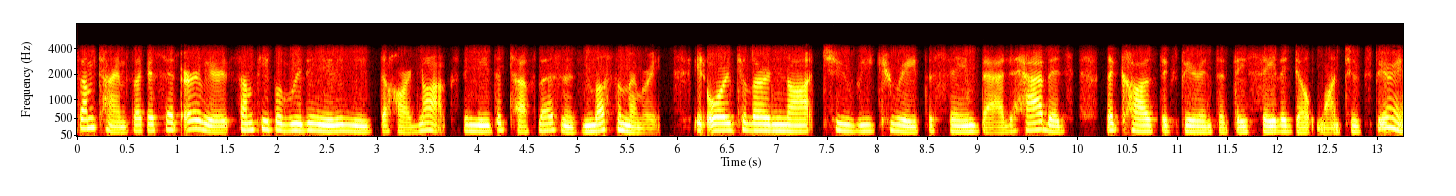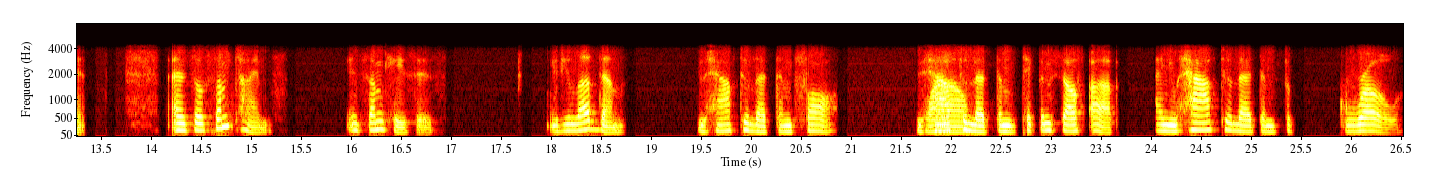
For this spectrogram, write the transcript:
sometimes, like I said earlier, some people really, really need the hard knocks. They need the tough lessons, muscle memory, in order to learn not to recreate the same bad habits that caused the experience that they say they don't want to experience. And so, sometimes, in some cases, if you love them, you have to let them fall. You wow. have to let them pick themselves up, and you have to let them grow.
